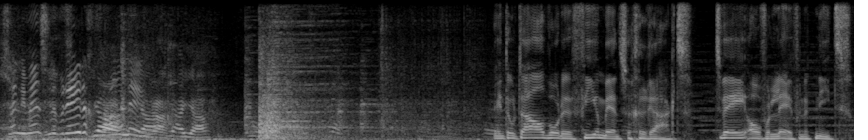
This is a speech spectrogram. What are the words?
Zijn die mensen naar beneden gevallen? Nee. Ja, ja, ja. In totaal worden vier mensen geraakt. Twee overleven het niet.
